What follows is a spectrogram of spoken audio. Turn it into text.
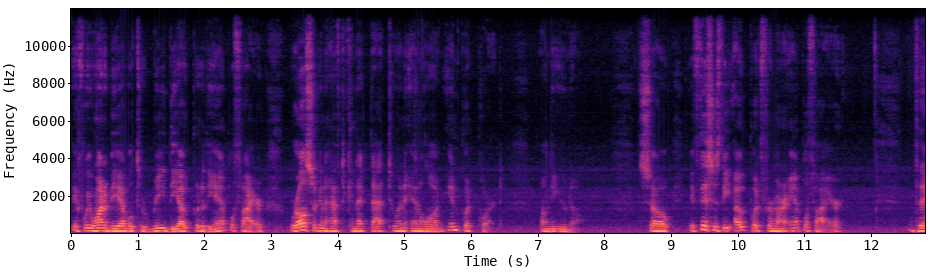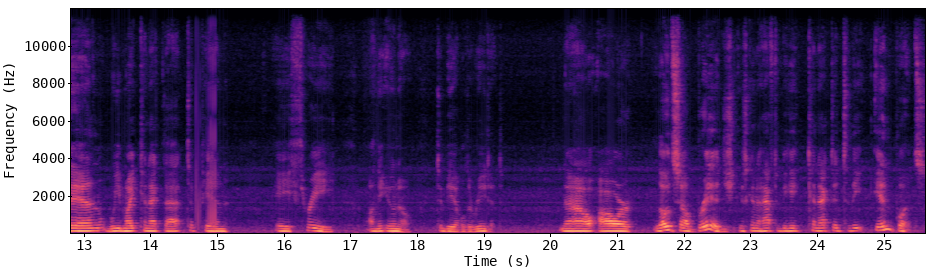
If we want to be able to read the output of the amplifier, we're also going to have to connect that to an analog input port on the UNO. So if this is the output from our amplifier, then we might connect that to pin A3 on the UNO to be able to read it. Now our load cell bridge is going to have to be connected to the inputs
